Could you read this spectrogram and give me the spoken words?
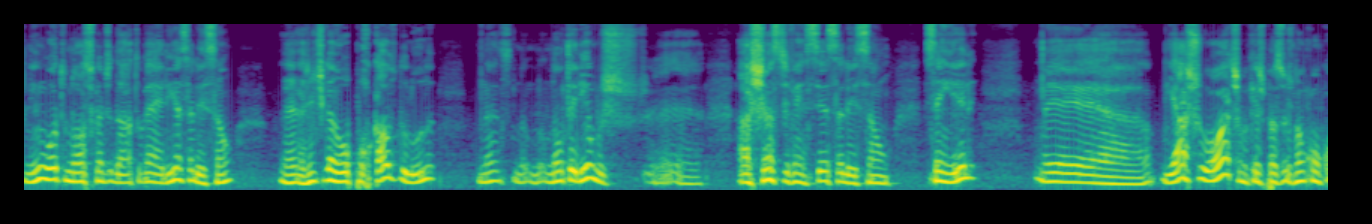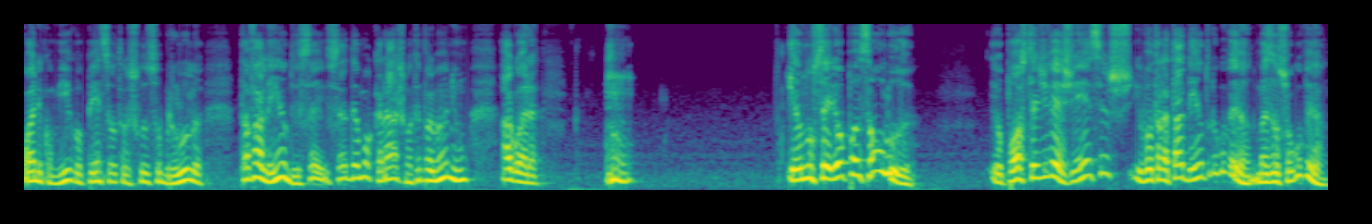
Nenhum outro nosso candidato ganharia essa eleição. Né? A gente ganhou por causa do Lula. Né? Não teríamos é, a chance de vencer essa eleição sem ele. É, e acho ótimo que as pessoas não concordem comigo, pensem outras coisas sobre o Lula. Está valendo, isso é, isso é democrático, não tem problema nenhum. Agora, eu não seria oposição ao Lula. Eu posso ter divergências e vou tratar dentro do governo, mas eu sou governo.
